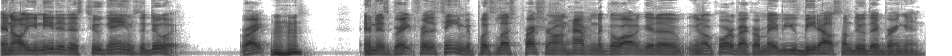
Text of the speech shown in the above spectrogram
And all you needed is two games to do it. Right? hmm And it's great for the team. It puts less pressure on having to go out and get a you know quarterback, or maybe you beat out some dude they bring in.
